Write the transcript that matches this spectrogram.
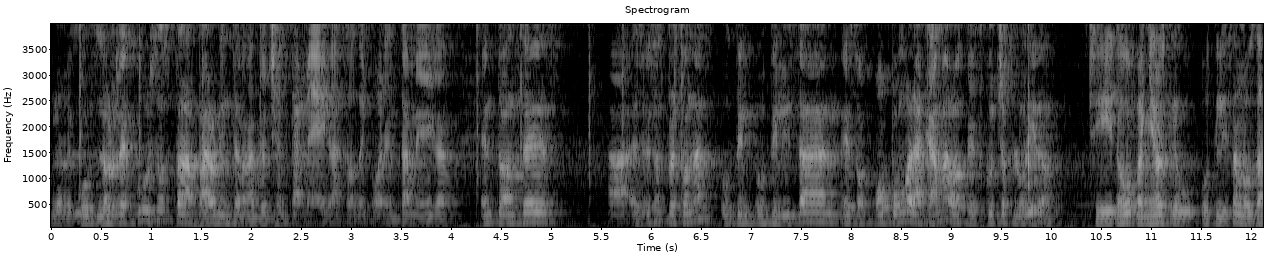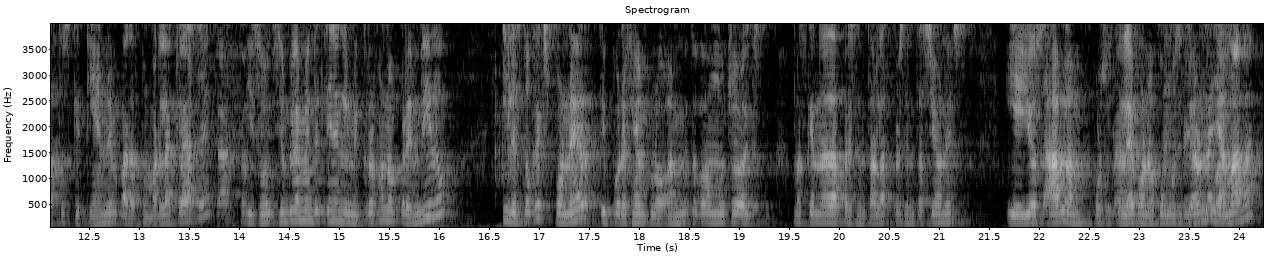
los recursos. los recursos para pagar un internet de 80 megas o de 40 megas. Entonces, ah, esas personas utilizan eso, o pongo la cámara o te escucho fluido. Sí, tengo compañeros que utilizan los datos que tienen para tomar la clase Exacto. y simplemente tienen el micrófono prendido y les toca exponer. Y por ejemplo, a mí me ha tocado mucho, más que nada, presentar las presentaciones y ellos hablan por su teléfono como si fuera una llamada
